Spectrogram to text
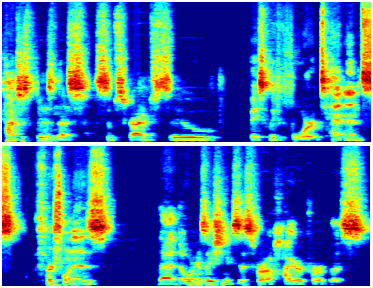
Conscious business subscribes to basically four tenets. The first one is that the organization exists for a higher purpose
